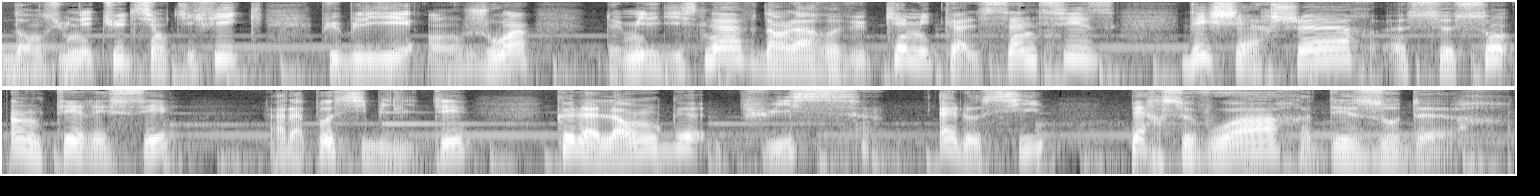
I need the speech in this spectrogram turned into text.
Dans une étude scientifique publiée en juin 2019 dans la revue Chemical Senses, des chercheurs se sont intéressés à la possibilité que la langue puisse, elle aussi, percevoir des odeurs.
